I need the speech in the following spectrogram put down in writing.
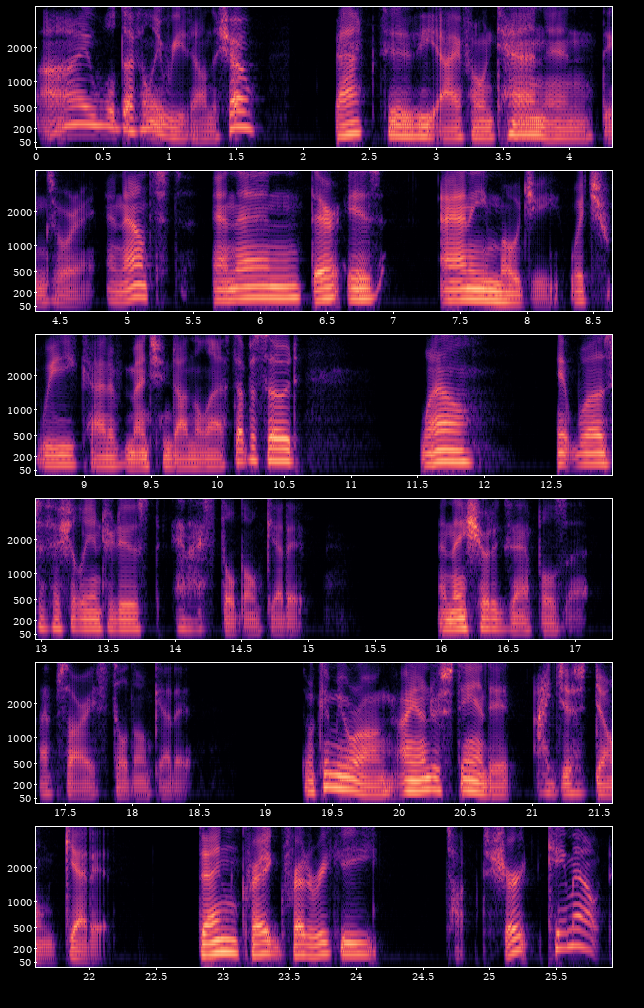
I will definitely read it on the show. Back to the iPhone 10 and things were announced. And then there is Animoji, which we kind of mentioned on the last episode. Well, it was officially introduced, and I still don't get it. And they showed examples. I'm sorry, I still don't get it. Don't get me wrong, I understand it, I just don't get it. Then Craig Federighi, tucked shirt, came out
